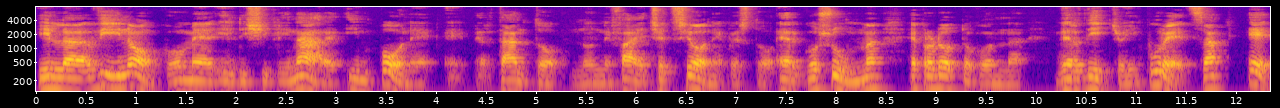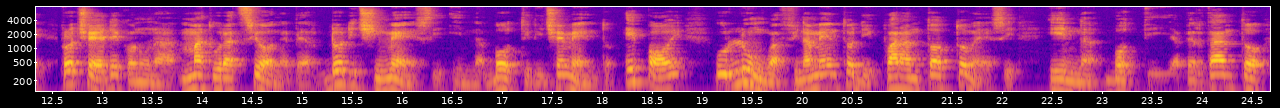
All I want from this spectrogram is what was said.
Il vino, come il disciplinare impone e pertanto non ne fa eccezione questo ergo sum, è prodotto con verdicchio in purezza e procede con una maturazione per 12 mesi in botti di cemento e poi un lungo affinamento di 48 mesi in bottiglia. Pertanto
